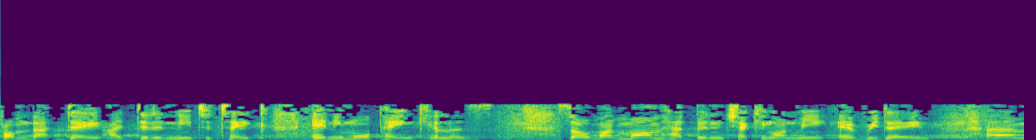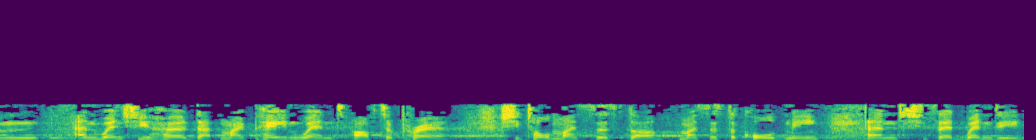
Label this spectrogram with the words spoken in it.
from that day, I didn't need to take any more painkillers. So my mom had been checking on me every day, um, and when she heard that my pain went after prayer, she told my sister, my sister called me, and she said, Wendy,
